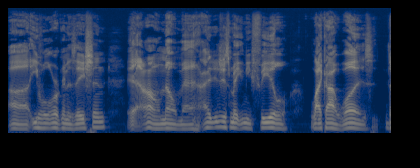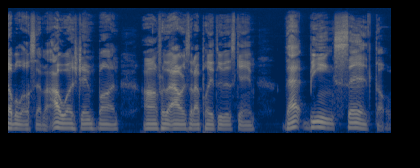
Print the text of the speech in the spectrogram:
uh evil organization. Yeah, I don't know, man. I, it just makes me feel like I was 007. I was James Bond um, for the hours that I played through this game. That being said, though,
